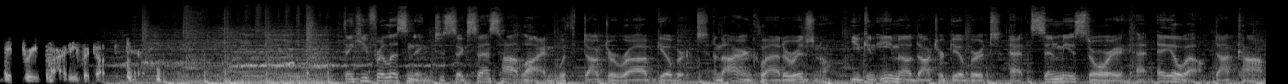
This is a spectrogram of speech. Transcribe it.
victory party for Dr. Terry. Thank you for listening to Success Hotline with Dr. Rob Gilbert, an Ironclad original. You can email Dr. Gilbert at sendmeastory at AOL.com.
